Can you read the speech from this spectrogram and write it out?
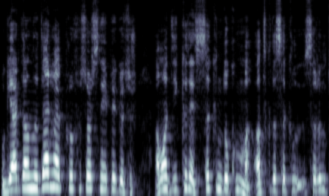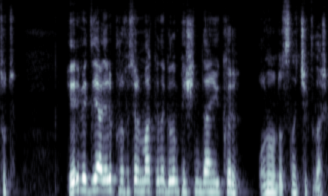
Bu gerdanlığı derhal Profesör Snape'e götür. Ama dikkat et sakın dokunma. Atkıda sakıl, sarılı tut. Harry ve diğerleri Profesör McGonagall'ın peşinden yukarı. Onun odasına çıktılar.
